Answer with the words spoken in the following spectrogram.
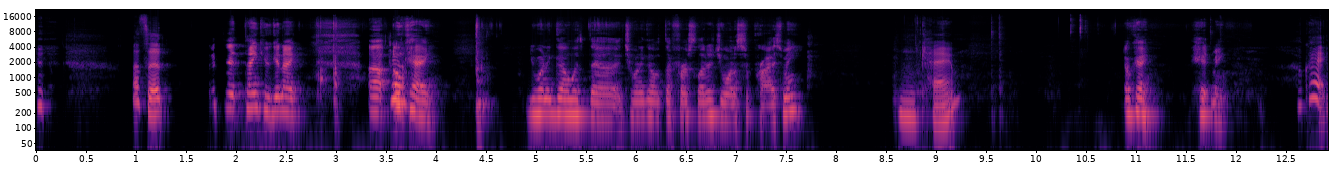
that's it That's it. Thank you. Good night. Uh, Yeah. Okay. You want to go with the? Do you want to go with the first letter? Do you want to surprise me? okay Okay. Hit me. okay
